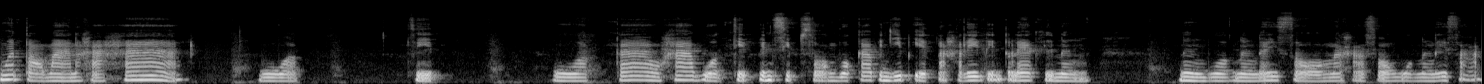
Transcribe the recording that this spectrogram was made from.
งวดต่อมานะคะห้าบวกเจ็ดบวกเก้าห้าบวกเจ็ดเป็นสิบสองบวกเก้าเป็นยี่สิบเอ็ดนะคะ เลขเด่นตัวแรกคือหนึ่งหนึ่งบวกหนึ่งได้สองนะคะสองบวกหนึ่งได้สาม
